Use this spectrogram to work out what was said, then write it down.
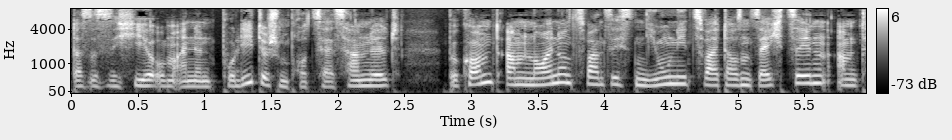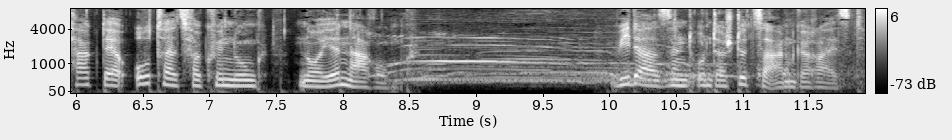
dass es sich hier um einen politischen Prozess handelt, bekommt am 29. Juni 2016, am Tag der Urteilsverkündung, neue Nahrung. Wieder sind Unterstützer angereist.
